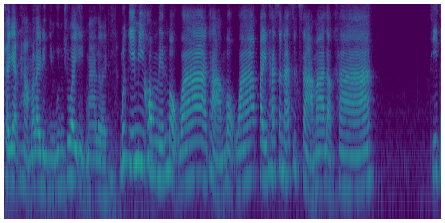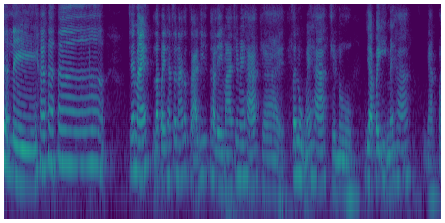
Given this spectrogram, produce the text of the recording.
ใครอยากถามอะไรเด็กหญิงบุญช่วยอีกมาเลย เมื่อกี้มีคอมเมนต์บอกว่า ถามบอกว่าไปทัศนศึกษามาเหรอคะ ที่ทะเล ใช่ไหม เราไปทัศนศึกษาที่ทะเลมาใช่ไหมคะ ใช่ สนุกไหมคะ สนุก อยากไปอีกไหมคะ อยากไป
